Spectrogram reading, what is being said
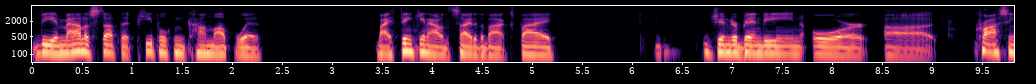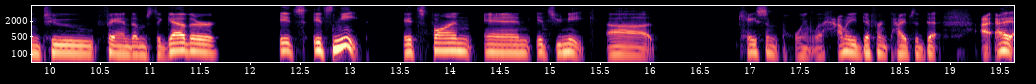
the amount of stuff that people can come up with by thinking out of the side of the box by gender bending or uh crossing two fandoms together it's it's neat it's fun and it's unique uh case in point how many different types of de- I, I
